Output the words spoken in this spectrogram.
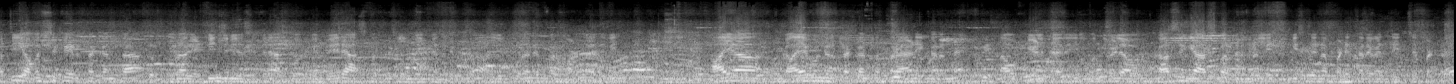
ಅತಿ ಅವಶ್ಯಕ ಇರತಕ್ಕಂಥ ಏನಾದ್ರು ಹೆಡ್ ಇಂಜಿನಿಯರ್ಸ್ ಇದ್ದರೆ ಅಂಥವ್ರಿಗೆ ಬೇರೆ ಆಸ್ಪತ್ರೆಗಳು ಬೇಕಂದರೆ ಕೂಡ ಅಲ್ಲಿ ಕೂಡ ರೆಫರ್ ಮಾಡ್ತಾ ಇದ್ದೀವಿ ಆಯಾ ಗಾಯಗೊಂಡಿರ್ತಕ್ಕಂಥ ಪ್ರಯಾಣಿಕರನ್ನೇ ನಾವು ಕೇಳ್ತಾ ಇದ್ದೀವಿ ಒಂದು ವೇಳೆ ಅವರು ಖಾಸಗಿ ಆಸ್ಪತ್ರೆಗಳಲ್ಲಿ ಚಿಕಿತ್ಸೆಯನ್ನು ಪಡಿತಾರೆ ಅಂತ ಇಚ್ಛೆ ಪಟ್ಟರೆ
